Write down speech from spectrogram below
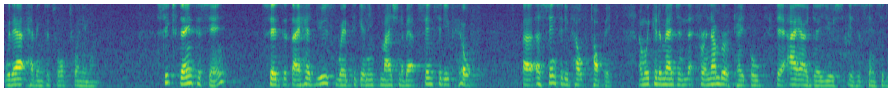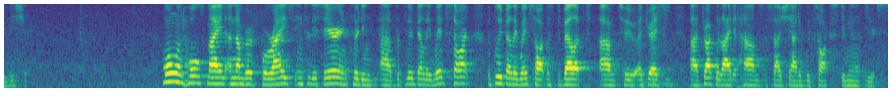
without having to talk to anyone. 16% said that they had used the web to get information about sensitive health, uh, a sensitive health topic. And we could imagine that for a number of people, their AOD use is a sensitive issue. Moreland Hall's made a number of forays into this area, including uh, the Bluebelly website. The Bluebelly website was developed um, to address uh, drug-related harms associated with psychostimulant use.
